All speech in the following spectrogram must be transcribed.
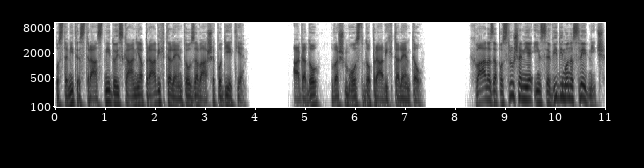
ostanite strastni do iskanja pravih talentov za vaše podjetje. Agado, vaš most do pravih talentov. Hvala za poslušanje in se vidimo naslednjič.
